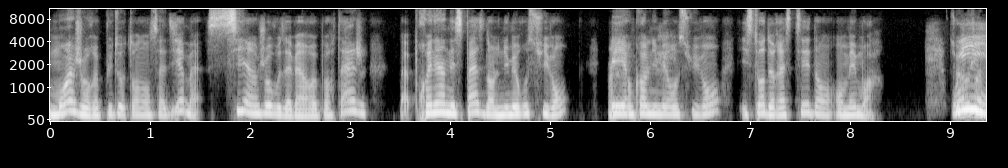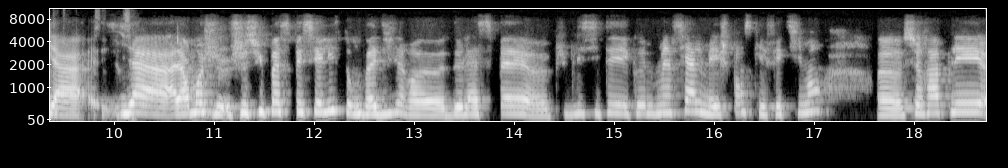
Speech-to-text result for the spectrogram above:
moi, j'aurais plutôt tendance à dire, bah, si un jour vous avez un reportage, bah, prenez un espace dans le numéro suivant et mmh encore le numéro suivant, histoire de rester dans, en mémoire. oui, il y a, y a, Alors moi, je ne suis pas spécialiste, on va dire, euh, de l'aspect euh, publicité et commercial, mais je pense qu'effectivement, euh, se rappeler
